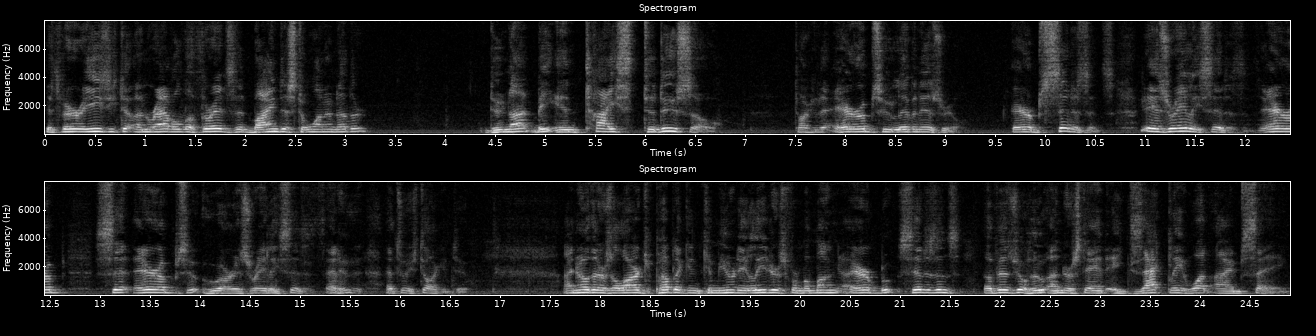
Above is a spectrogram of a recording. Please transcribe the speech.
It's very easy to unravel the threads that bind us to one another. Do not be enticed to do so. Talking to Arabs who live in Israel, Arab citizens, Israeli citizens, Arab Arabs who are Israeli citizens. that's who he's talking to. I know there's a large public and community leaders from among Arab citizens of Israel who understand exactly what I'm saying.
